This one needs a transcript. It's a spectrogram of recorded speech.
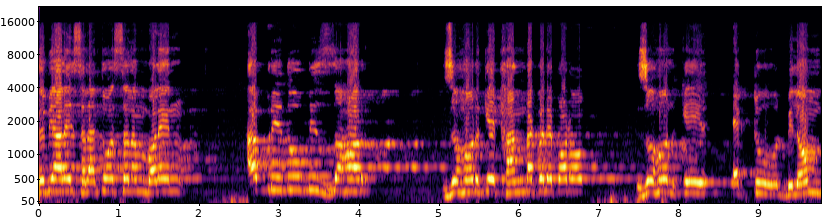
নবী আলাই সালাতাম বলেন জোহরকে ঠান্ডা করে পড়ো, জোহরকে একটু বিলম্ব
